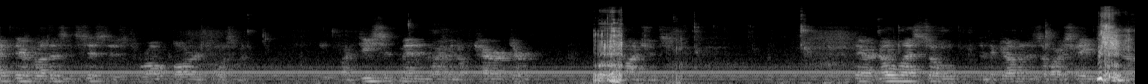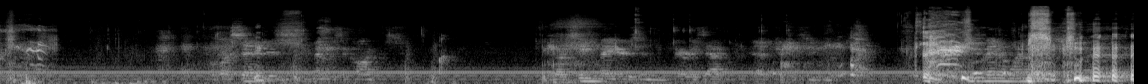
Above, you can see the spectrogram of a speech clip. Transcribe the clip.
Like their brothers and sisters throughout law enforcement, are decent men and women of character and conscience. They are no less so than the governors of our states and territories, of our senators and members of Congress, of our city mayors and various ad- advocacy groups. Men and women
